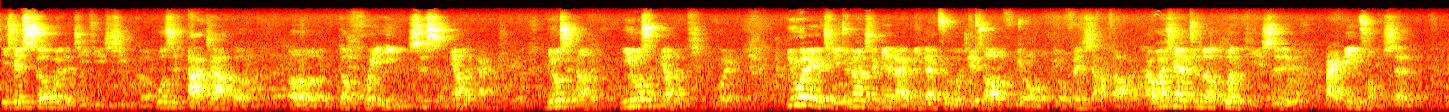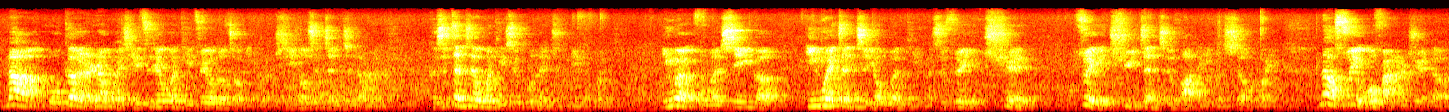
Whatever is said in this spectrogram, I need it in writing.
一些社会的集体性格，或是大家的呃的回应是什么样的感觉？你有什么样的你有什么样的体会？因为其实就像前面来宾在自我介绍有有分享到，台湾现在真的问题是百病丛生。那我个人认为，其实这些问题最后都只有一个，其实都是政治的问题。可是政治的问题是不能处理的问题，因为我们是一个因为政治有问题，可是最确最去政治化的一个社会。那所以我反而觉得，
